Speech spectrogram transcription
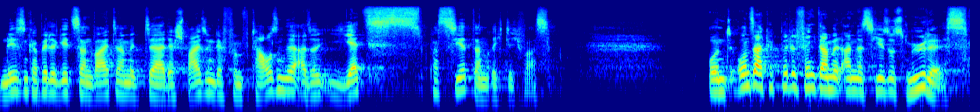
Im nächsten Kapitel geht es dann weiter mit äh, der Speisung der Fünftausende. Also jetzt passiert dann richtig was. Und unser Kapitel fängt damit an, dass Jesus müde ist.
